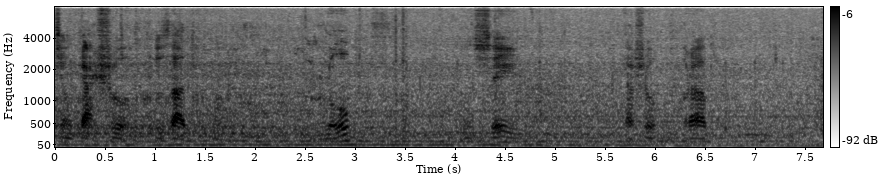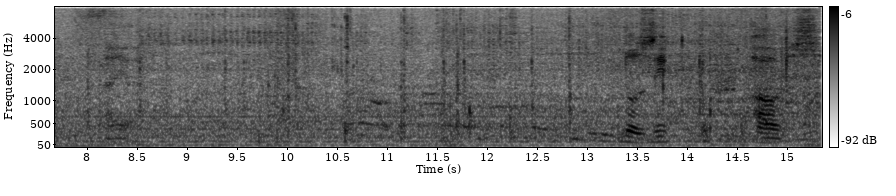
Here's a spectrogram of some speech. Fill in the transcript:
Tinha um cachorro cruzado com lobo, não sei, cachorro bravo. Aí, ó. Dosito. Alves.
